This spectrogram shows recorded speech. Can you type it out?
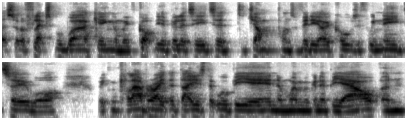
a sort of flexible working and we've got the ability to, to jump onto video calls if we need to, or we can collaborate the days that we'll be in and when we're going to be out. And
